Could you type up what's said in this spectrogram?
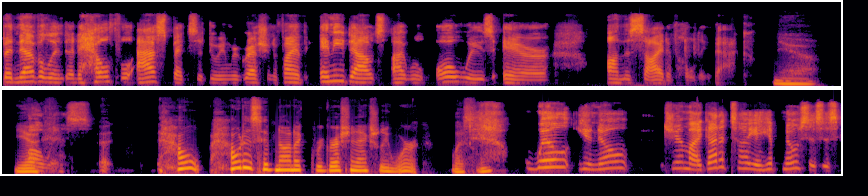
benevolent and healthful aspects of doing regression, if I have any doubts, I will always err on the side of holding back. Yeah. Yeah. Always. How how does hypnotic regression actually work, Lesley? Well, you know, Jim, I got to tell you, hypnosis is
